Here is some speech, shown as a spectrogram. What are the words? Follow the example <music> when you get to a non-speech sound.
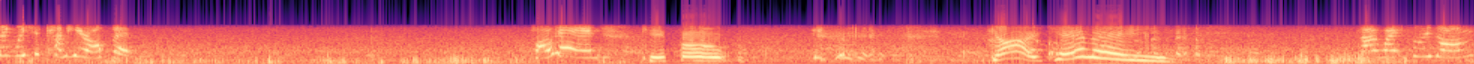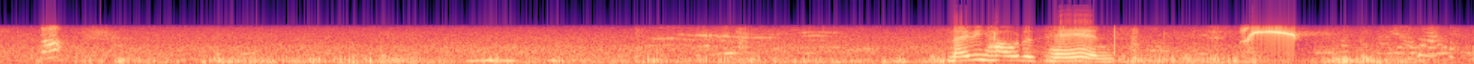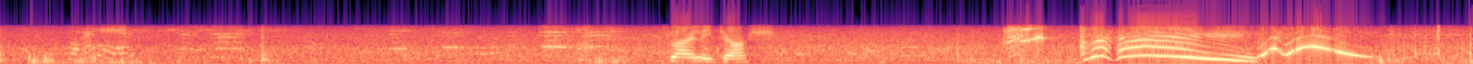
think we should come here often. Hold hands. Careful. <laughs> Go, Cammy. no, wait till he's on. Stop. Maybe hold his hand. Slowly, Josh. Woohoo! <laughs>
